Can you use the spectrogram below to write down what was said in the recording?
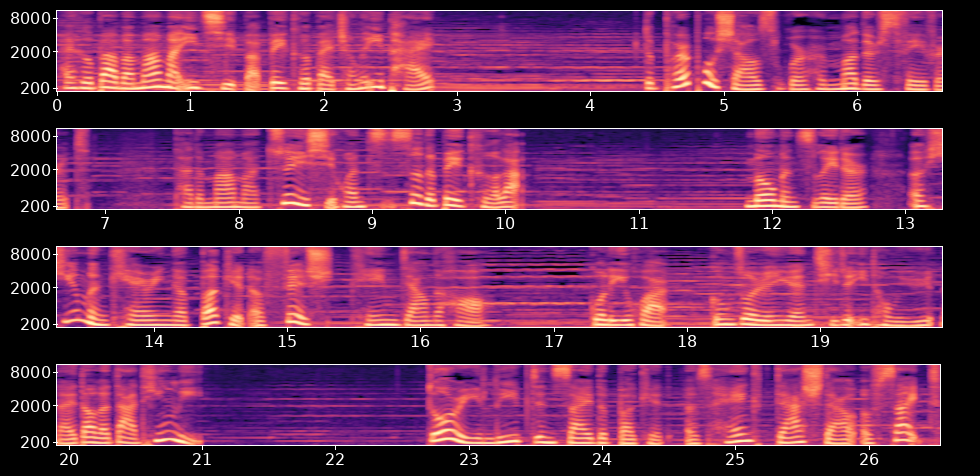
还和爸爸妈妈一起把贝壳摆成了一排。 The purple shells were her mother's favorite。她的妈妈最喜欢紫色的贝壳啦。Moments later, a human carrying a bucket of fish came down the hall。过了一会儿，工作人员提着一桶鱼来到了大厅里。Dory leaped inside the bucket as Hank dashed out of sight.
